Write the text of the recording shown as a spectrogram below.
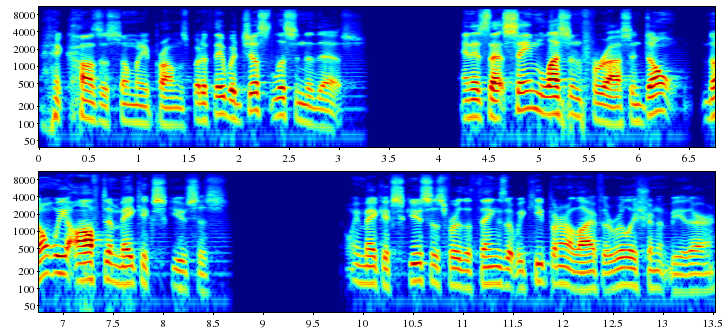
and it causes so many problems. But if they would just listen to this, and it's that same lesson for us, and don't, don't we often make excuses? We make excuses for the things that we keep in our life that really shouldn't be there?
